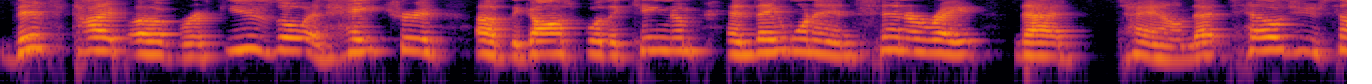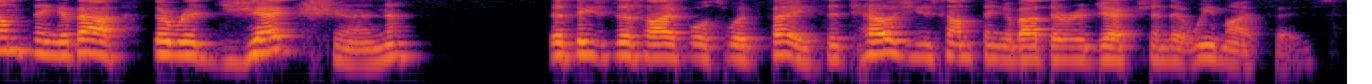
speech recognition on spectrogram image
this type of refusal and hatred of the gospel of the kingdom, and they want to incinerate that town. That tells you something about the rejection that these disciples would face. It tells you something about the rejection that we might face.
